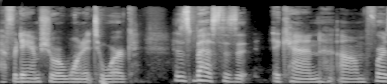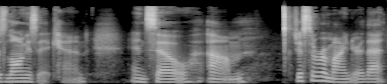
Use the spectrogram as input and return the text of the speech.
I for damn sure want it to work as best as it, it can um, for as long as it can. And so, um, just a reminder that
